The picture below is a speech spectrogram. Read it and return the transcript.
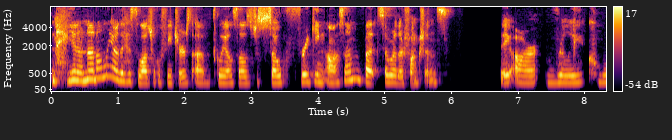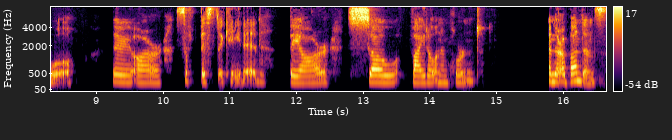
You know, not only are the histological features of glial cells just so freaking awesome, but so are their functions. They are really cool. They are sophisticated. They are so vital and important. And their abundance,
